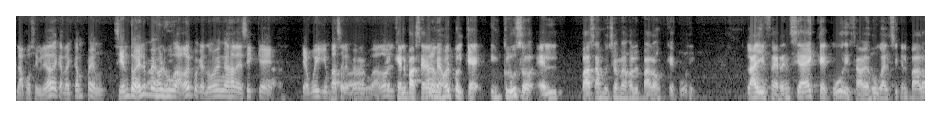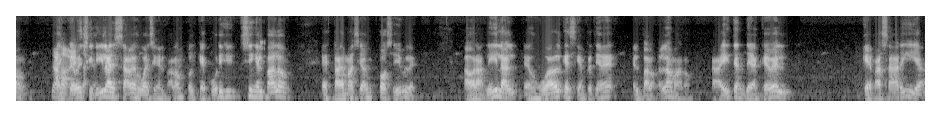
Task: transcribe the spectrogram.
la posibilidad de quedar campeón, siendo él el mejor jugador, porque no me vengas a decir que, que Wiggins va a ser el mejor jugador. Es que él va a ser Bueno. el mejor porque incluso él pasa mucho mejor el balón que Curry. La diferencia es que Curry sabe jugar sin el balón. Hay Ajá, que ver si Lillard sabe jugar sin el balón, porque Curry sin el balón está demasiado imposible. Ahora, Lillard es un jugador que siempre tiene el balón en la mano. Ahí tendrías que ver qué pasaría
